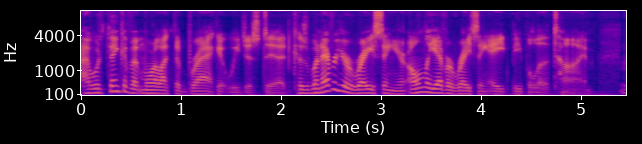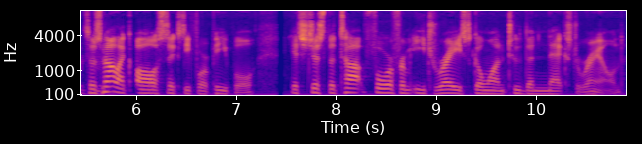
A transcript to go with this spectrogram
I would think of it more like the bracket we just did because whenever you're racing, you're only ever racing eight people at a time. So it's not mm-hmm. like all 64 people. It's just the top four from each race go on to the next round.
